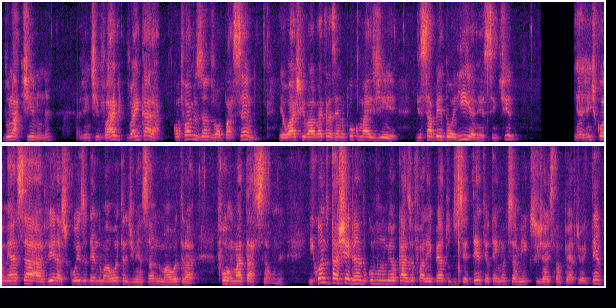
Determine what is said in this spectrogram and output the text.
do latino, né? A gente vai vai encarar conforme os anos vão passando, eu acho que vai, vai trazendo um pouco mais de, de sabedoria nesse sentido, e a gente começa a ver as coisas dentro de uma outra dimensão, de uma outra formatação. Né? E quando está chegando, como no meu caso eu falei, perto dos 70, eu tenho muitos amigos que já estão perto de 80,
